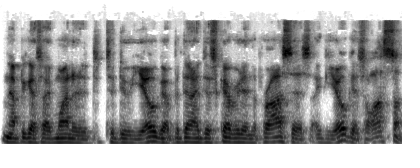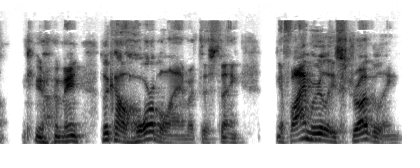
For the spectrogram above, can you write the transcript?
not because I wanted to, to do yoga, but then I discovered in the process, like yoga is awesome. You know what I mean? Look how horrible I am at this thing. If I'm really struggling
